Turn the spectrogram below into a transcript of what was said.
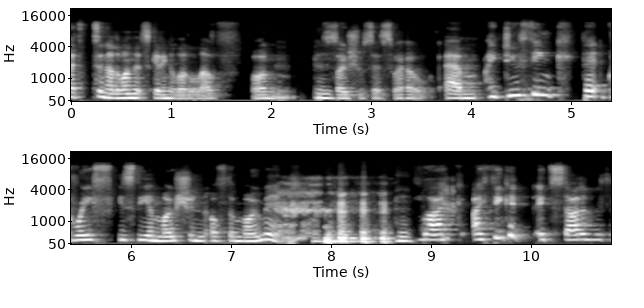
That's another one that's getting a lot of love on mm. socials as well. Um, I do think that grief is the emotion of the moment. like I think it it started with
